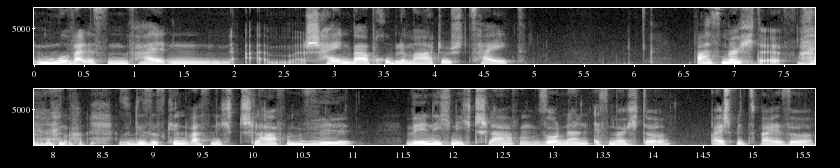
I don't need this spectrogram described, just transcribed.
nur weil es ein Verhalten äh, scheinbar problematisch zeigt, was möchte es? Also dieses Kind, was nicht schlafen will, will nicht nicht schlafen, sondern es möchte beispielsweise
